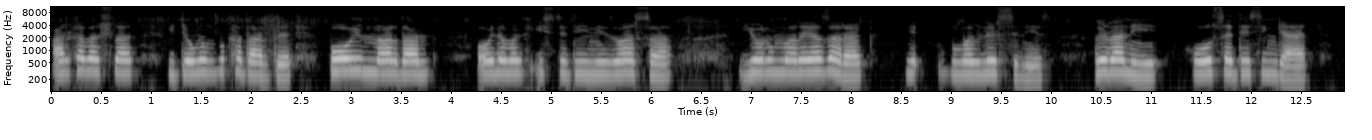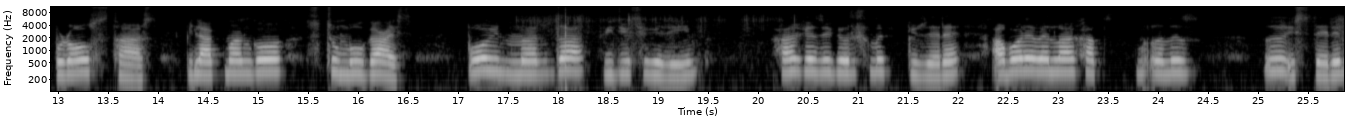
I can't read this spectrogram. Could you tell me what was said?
Arkadaşlar videomuz bu kadardı. Bu oyunlardan oynamak istediğiniz varsa yorumlara yazarak bulabilirsiniz. Granny, Hose Desinger, Brawl Stars, Black Mango, Stumble Guys. Bu oyunlarda video çekeceğim. Herkese görüşmek üzere. Abone ve like atmanızı isterim.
